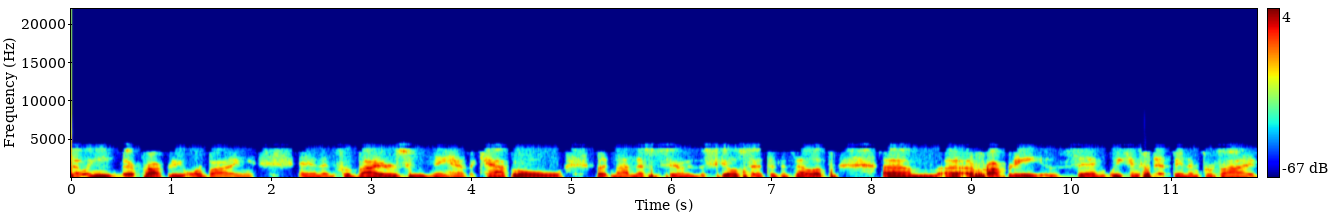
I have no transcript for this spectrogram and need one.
selling their property or buying. And then for buyers who may have the capital but not necessarily the skill set to develop um, a, a property, then we can step in and provide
